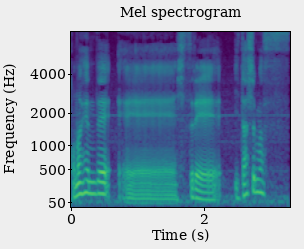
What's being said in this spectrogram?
この辺で、えー、失礼いたします。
